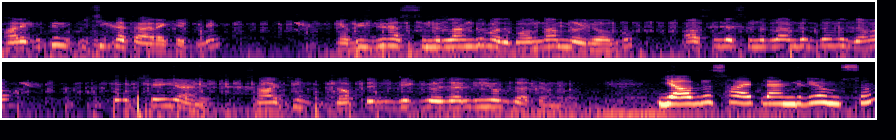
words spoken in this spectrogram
Hareketin iki katı hareketli. Ya biz biraz sınırlandırmadık ondan böyle oldu. Aslında sınırlandırdığımız zaman çok şey yani sakin, zapt edilecek bir özelliği yok zaten bunun. Yavru sahiplendiriyor musun?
